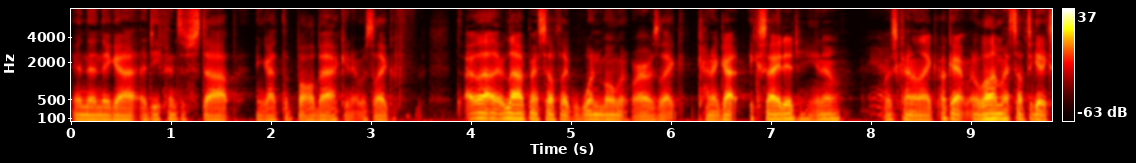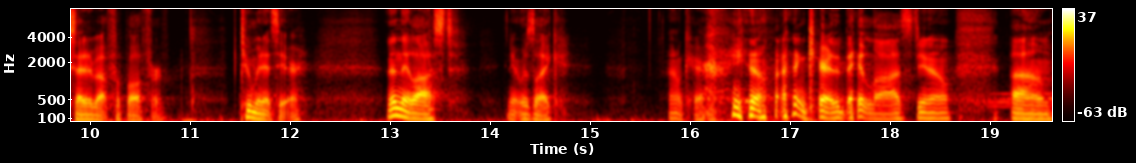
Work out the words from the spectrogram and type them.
And then they got a defensive stop and got the ball back and it was like I allowed myself like one moment where I was like kind of got excited, you know. I was kind of like, okay, I'm gonna allow myself to get excited about football for two minutes here. then they lost, and it was like, I don't care, you know. I didn't care that they lost, you know. Um,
